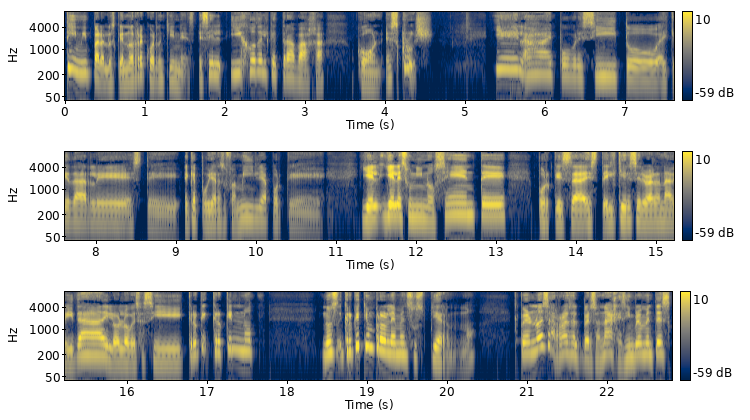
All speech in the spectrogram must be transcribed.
Timmy, para los que no recuerdan quién es, es el hijo del que trabaja con Scrooge. Y él, ay, pobrecito, hay que darle, este, hay que apoyar a su familia porque... Y él, y él es un inocente, porque este, él quiere celebrar la Navidad y luego lo ves así. Creo que, creo que no, no creo que tiene un problema en sus piernas, ¿no? Pero no desarrollas al personaje, simplemente es,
